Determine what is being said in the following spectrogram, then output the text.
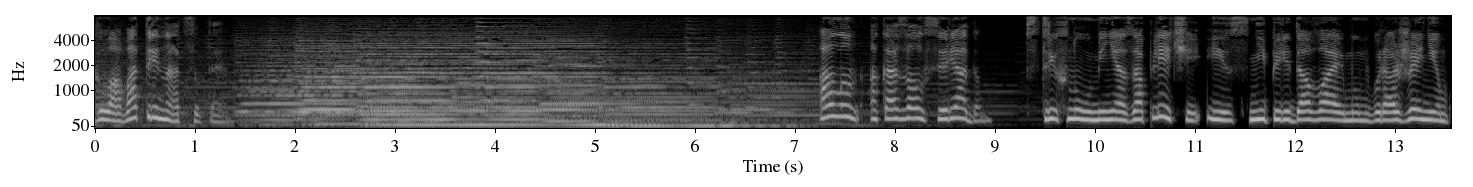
Глава 13 Алан оказался рядом, встряхнул меня за плечи и с непередаваемым выражением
